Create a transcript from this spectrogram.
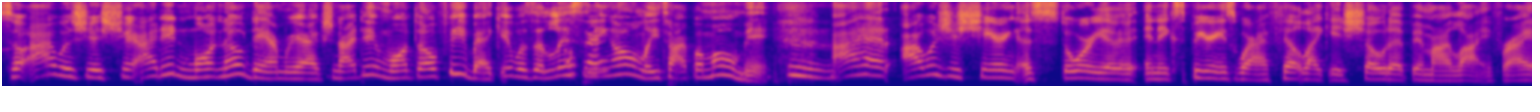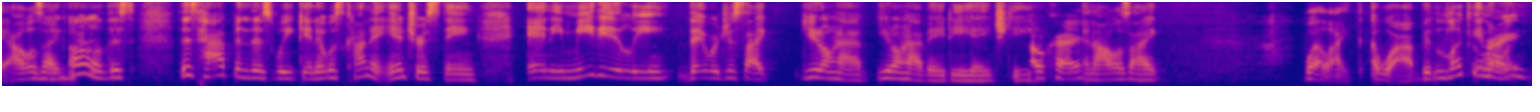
So I was just sharing. I didn't want no damn reaction. I didn't want no feedback. It was a listening only type of moment. Mm. I had. I was just sharing a story, a- an experience where I felt like it showed up in my life. Right. I was like, mm-hmm. oh, this this happened this weekend. It was kind of interesting. And immediately they were just like, you don't have you don't have ADHD. Okay. And I was like. Well, like, uh, well, I've been looking Right.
